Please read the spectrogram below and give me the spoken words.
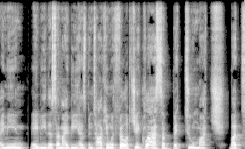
I mean, maybe this MIB has been talking with Philip J. Klass a bit too much, but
